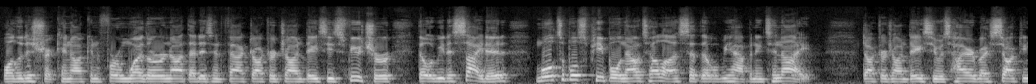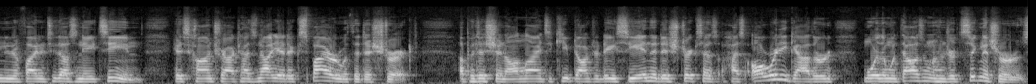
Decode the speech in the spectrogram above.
While the district cannot confirm whether or not that is in fact Dr. John Deasy's future that will be decided, multiple people now tell us that that will be happening tonight. Dr. John Deasy was hired by Stockton Unified in 2018. His contract has not yet expired with the district. A petition online to keep Dr. Deasy in the district has, has already gathered more than 1,100 signatures.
